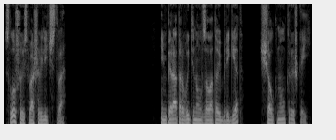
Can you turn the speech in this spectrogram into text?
Слушаюсь, Ваше Величество. Император вытянул золотой бригет, щелкнул крышкой.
